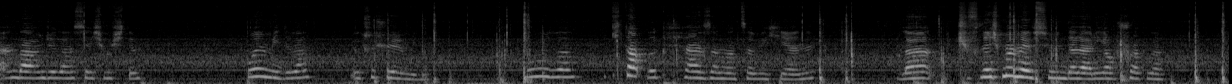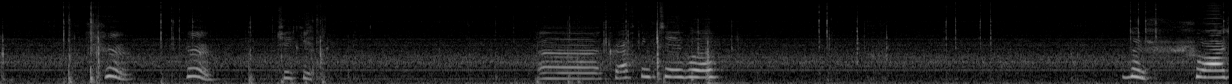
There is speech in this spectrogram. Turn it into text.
Ben daha önceden seçmiştim. Bu miydi lan? Yoksa ev miydi? Bu mu lan? Kitaplık her zaman tabii ki yani. La çiftleşme mevsimindeler yavşaklar. Hı. Hı. Çekil. Ee, crafting table. Dur şu ağaç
